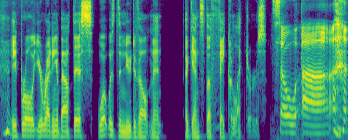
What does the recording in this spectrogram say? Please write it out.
April, you're writing about this. What was the new development against the fake electors. So, uh,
